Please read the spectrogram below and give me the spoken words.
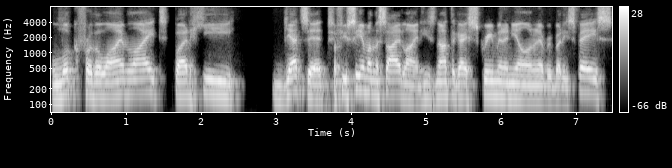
look for the limelight, but he gets it. If you see him on the sideline, he's not the guy screaming and yelling in everybody's face.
